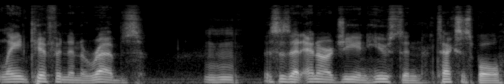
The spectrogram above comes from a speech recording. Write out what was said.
Lane Kiffin and the Rebs. Mm-hmm. This is at NRG in Houston, Texas Bowl.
